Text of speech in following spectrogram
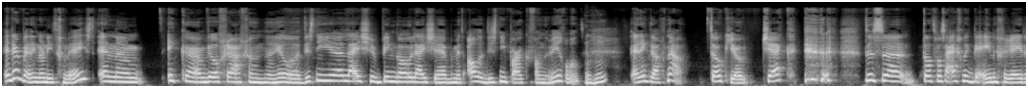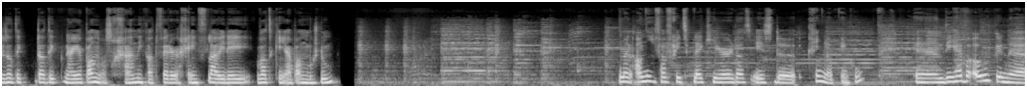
En daar ben ik nog niet geweest. En um, ik uh, wil graag een heel Disney-lijstje, bingo-lijstje hebben met alle Disney-parken van de wereld. Mm -hmm. En ik dacht, nou, Tokio, check. dus uh, dat was eigenlijk de enige reden dat ik, dat ik naar Japan was gegaan. Ik had verder geen flauw idee wat ik in Japan moest doen. Mijn andere favoriete plek hier, dat is de kringloopwinkel. En die hebben ook een, uh,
